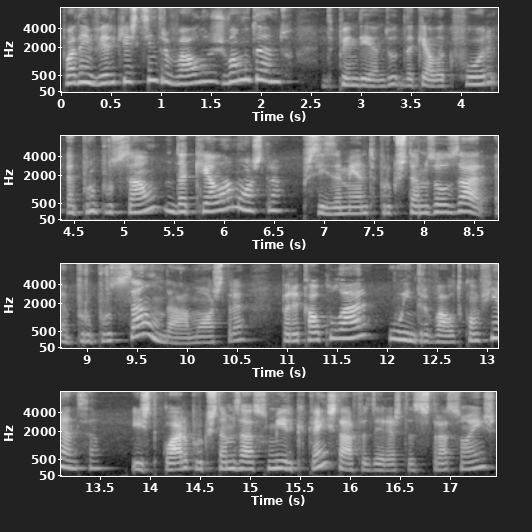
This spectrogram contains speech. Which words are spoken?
podem ver que estes intervalos vão mudando, dependendo daquela que for a proporção daquela amostra, precisamente porque estamos a usar a proporção da amostra para calcular o intervalo de confiança. Isto, claro, porque estamos a assumir que quem está a fazer estas extrações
